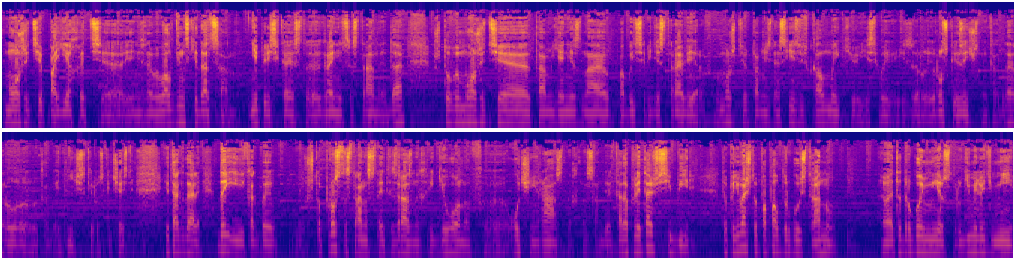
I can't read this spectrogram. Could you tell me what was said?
можете поехать, э, я не знаю, в Волгинский Датсан, не пересекая границы страны, да, что вы можете, там, я не знаю, побыть среди староверов, вы можете, там, не знаю, съездить в Калмыкию, если вы из русскоязычной, как, да, как бы этнической русской части и так далее. Да и, как бы, что просто страна состоит из разных регионов, э, очень разных, на самом деле. Когда прилетаешь в Сибирь, ты понимаешь, что попал в другую страну. Это другой мир с другими людьми,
